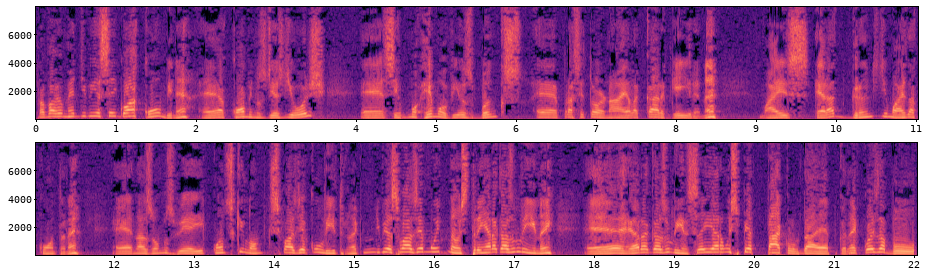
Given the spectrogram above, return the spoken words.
provavelmente devia ser igual a Kombi. Né? É, a Kombi nos dias de hoje é, se removia os bancos é, para se tornar ela cargueira, né? mas era grande demais da conta. Né? É, nós vamos ver aí quantos quilômetros se fazia com litro, né? Que não devia se fazer muito não, esse trem era gasolina, hein? É, era gasolina, isso aí era um espetáculo da época, né? Coisa boa.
